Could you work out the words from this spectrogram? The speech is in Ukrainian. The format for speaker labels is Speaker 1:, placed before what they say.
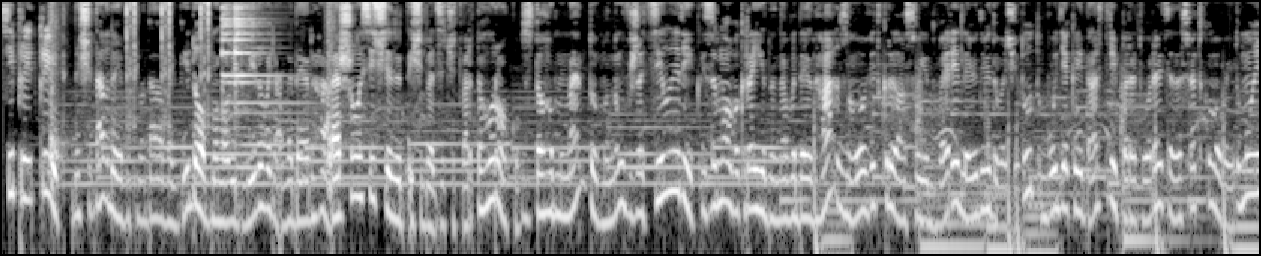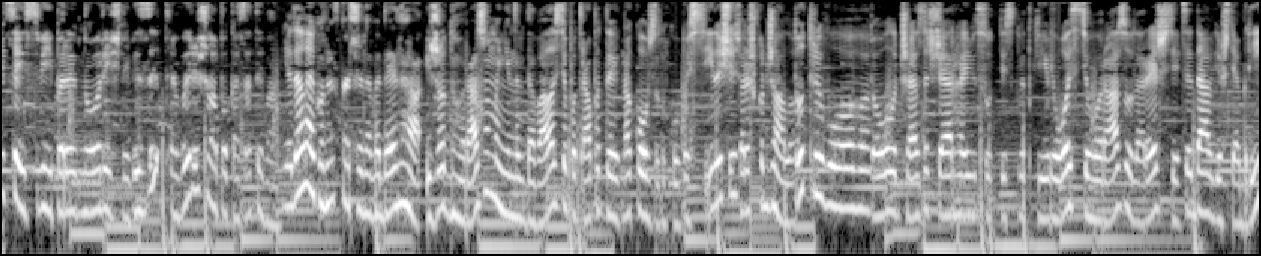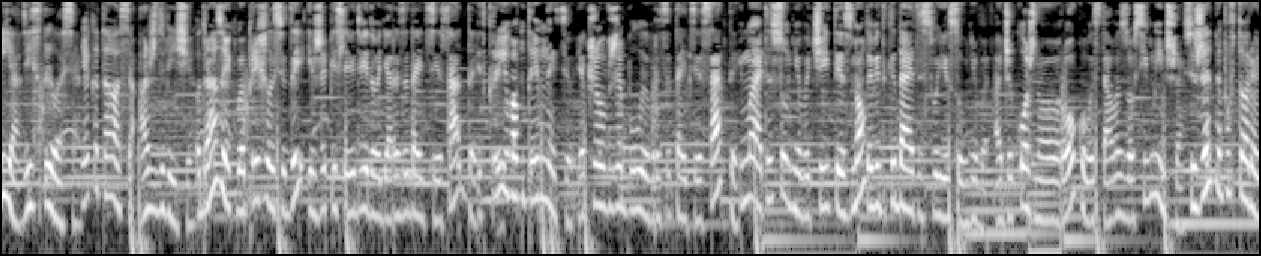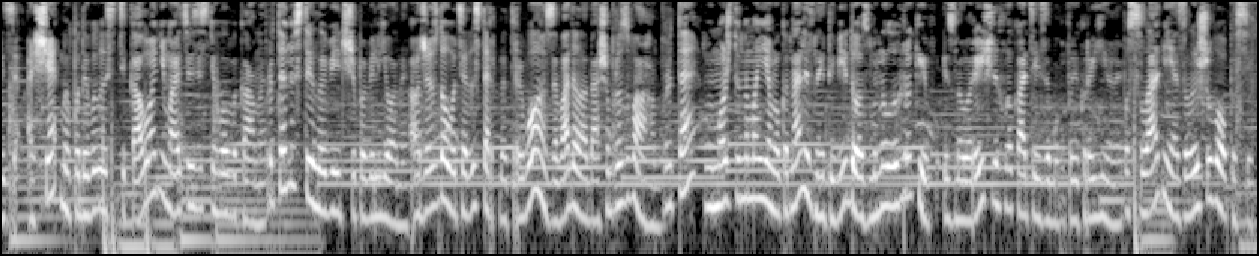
Speaker 1: Всі привіт-привіт! Нещодавно я викладала вам відео мого відвідування ВДНГ 1 січня 2024 року. З того моменту минув вже цілий рік, і зимова країна на ВДНГ знову відкрила свої двері для відвідувачів. Тут будь-який настрій перетворюється на святковий. Тому і цей свій передноворічний візит я вирішила показати вам. Я далеко не вперше на ВДНГ, і жодного разу мені не вдавалося потрапити на ковзанку. Постійно щось перешкоджало. То тривога, то величезна черга і відсутність квитків. І ось цього разу, нарешті, ця давнішня мрія здійснилася. Я каталася аж двічі. Одразу, як ми прийшли сюди, і вже після відвідування резиденції Санти, відкрию вам таємницю. Якщо ви вже були в резиденції Санти і маєте сумніви, чи йти знов, то відкидайте свої сумніви, адже кожного року вистава зовсім інша. Сюжет не повторюється. А ще ми подивились цікаву анімацію зі сніговиками. Проте не встигли в павільйони, адже знову ця нестерпна тривога завадила нашим розвагам. Проте ви можете на моєму каналі знайти відео з минулих років із новорічних локацій зимової країни. Посилання я залишу в описі.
